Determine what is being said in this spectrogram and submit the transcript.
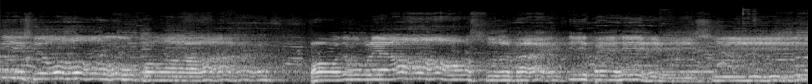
的胸的悲喜。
